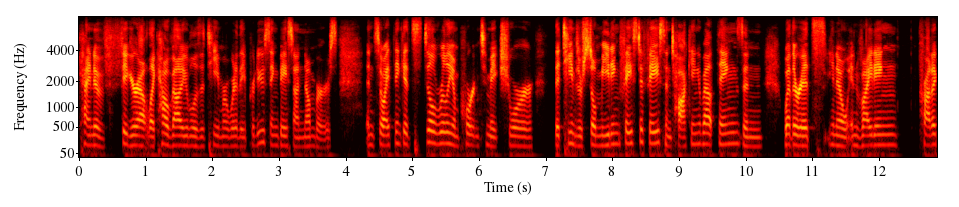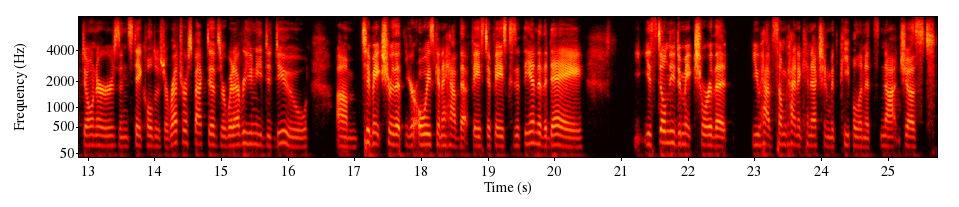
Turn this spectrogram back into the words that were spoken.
kind of figure out like how valuable is a team or what are they producing based on numbers. And so i think it's still really important to make sure that teams are still meeting face to face and talking about things and whether it's you know inviting product owners and stakeholders or retrospectives or whatever you need to do um, to make sure that you're always going to have that face to face because at the end of the day you still need to make sure that you have some kind of connection with people and it's not just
